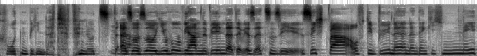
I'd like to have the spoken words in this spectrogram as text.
quotenbehindert benutzt. Ja. Also so, juhu, wir haben eine Behinderte, wir setzen sie sichtbar auf die Bühne. Und dann denke ich, nee.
